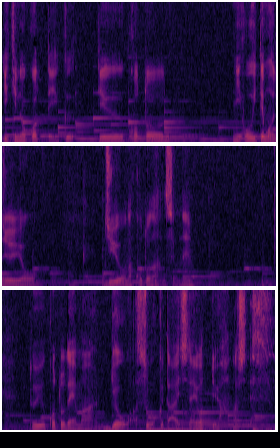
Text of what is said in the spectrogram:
生き残っていくっていうことにおいても重要重要なことなんですよね。ということで、まあ、量はすごく大事だよっていう話です。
